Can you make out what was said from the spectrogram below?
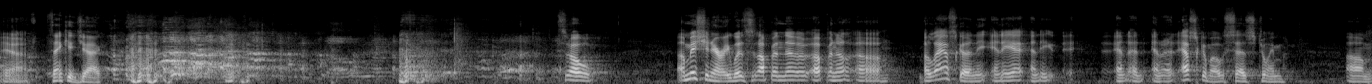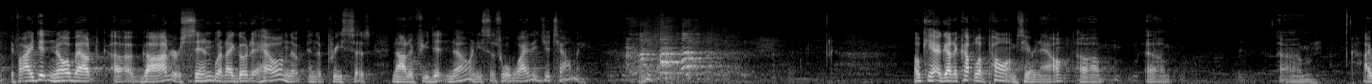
Yeah, thank you, Jack. so, a missionary was up in, the, up in uh, Alaska, and, he, and, he, and, he, and, and, and, an Eskimo says to him, um, If I didn't know about uh, God or sin, would I go to hell? And the, and the priest says, Not if you didn't know. And he says, Well, why did you tell me? okay, I got a couple of poems here now. Um, um, um I,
